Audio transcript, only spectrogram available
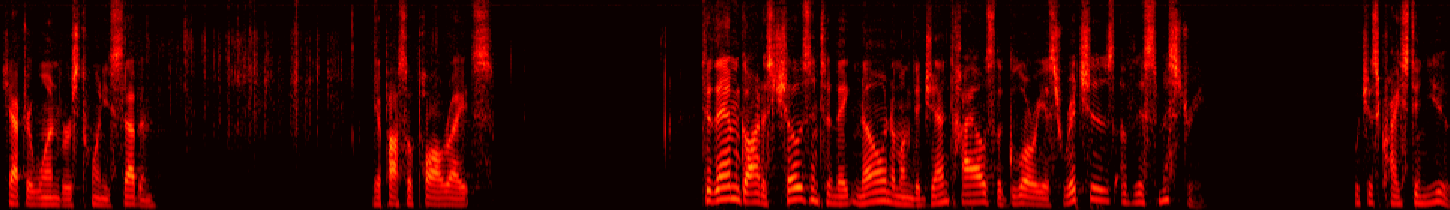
chapter 1 verse 27 the apostle Paul writes to them, God has chosen to make known among the Gentiles the glorious riches of this mystery, which is Christ in you,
